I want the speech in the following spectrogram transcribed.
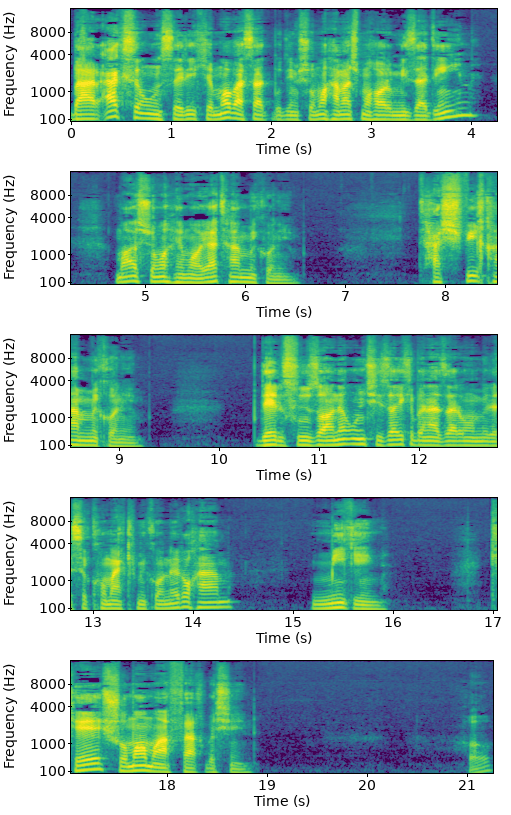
برعکس اون سری که ما وسط بودیم شما همش ماها رو می‌زدین ما از شما حمایت هم می‌کنیم. تشویق هم می‌کنیم. دلسوزانه اون چیزایی که به نظرمون می‌رسه کمک می‌کنه رو هم میگیم که شما موفق بشین. خب؟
